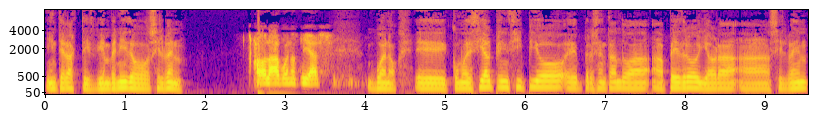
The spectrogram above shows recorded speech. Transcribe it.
Interactive. Bienvenido, Silvan. Hola, buenos días. Bueno, eh, como decía al principio, eh, presentando a, Pedro y ahora a Silven,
